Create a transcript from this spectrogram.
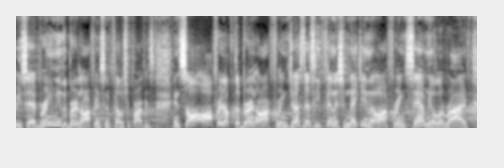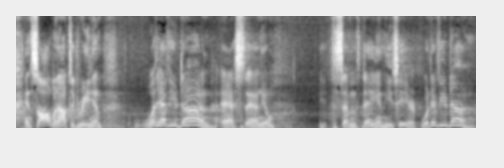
he said, Bring me the burnt offerings and fellowship offerings. And Saul offered up the burnt offering. Just as he finished making the offering, Samuel arrived, and Saul went out to greet him. What have you done? asked Samuel. The seventh day, and he's here. What have you done?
